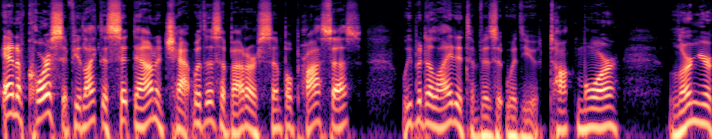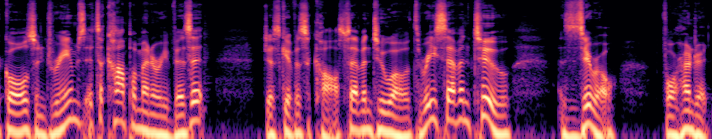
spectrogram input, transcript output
And of course, if you'd like to sit down and chat with us about our simple process, we'd be delighted to visit with you, talk more, learn your goals and dreams. It's a complimentary visit just give us a call 720 372 0400.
